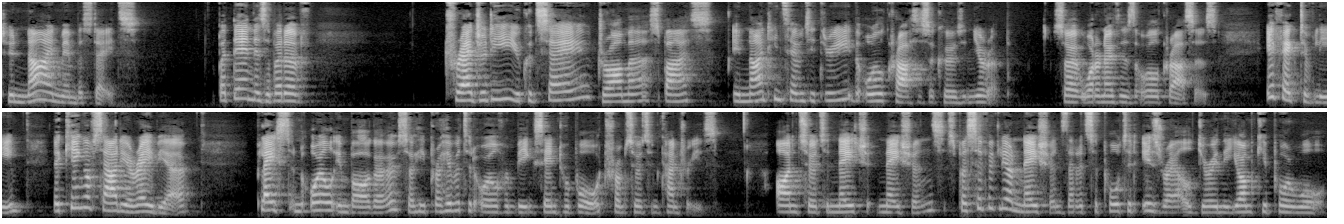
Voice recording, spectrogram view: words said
to nine member states. But then there's a bit of tragedy, you could say, drama, spice. In 1973, the oil crisis occurs in Europe. So, what on earth is the oil crisis? Effectively, the king of Saudi Arabia placed an oil embargo, so he prohibited oil from being sent or bought from certain countries on certain nat- nations, specifically on nations that had supported Israel during the Yom Kippur War.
